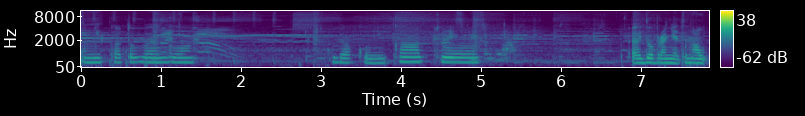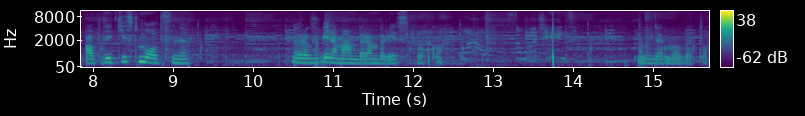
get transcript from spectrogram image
Unikatowego. Brak unikatu. Ej, dobra, nie, ten update jest mocny. Dobra, wybieram Amber, Amber jest spoko. Mm, Darmowe to.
